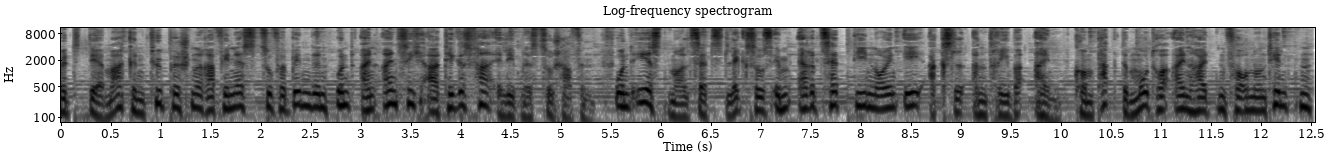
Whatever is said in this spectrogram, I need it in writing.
mit der markentypischen Raffinesse zu verbinden und ein einzigartiges Fahrerlebnis zu schaffen. Und erstmals setzt Lexus im RZ die neuen E-Achselantriebe ein. Kompakte Motoreinheiten vorn und hinten,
